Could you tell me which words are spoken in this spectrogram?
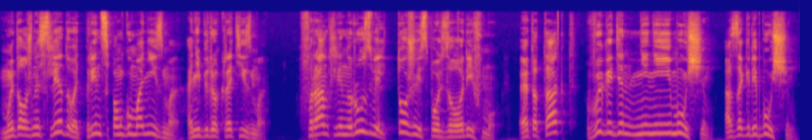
мы должны следовать принципам гуманизма, а не бюрократизма. Франклин Рузвельт тоже использовал рифму. Этот акт выгоден не неимущим, а загребущим.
